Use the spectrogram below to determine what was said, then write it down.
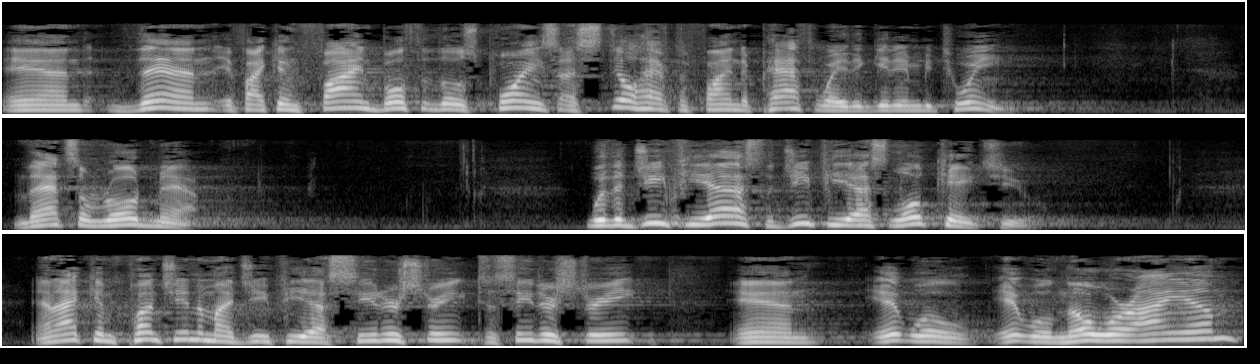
And then, if I can find both of those points, I still have to find a pathway to get in between. That's a roadmap. With a GPS, the GPS locates you. And I can punch into my GPS Cedar Street to Cedar Street, and it will, it will know where I am,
